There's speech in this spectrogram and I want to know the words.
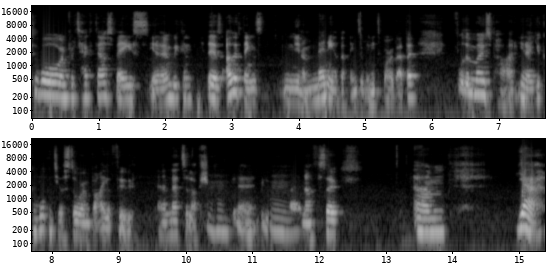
to war and protect our space. You know, we can, there's other things, you know, many other things that we need to worry about. But for the most part, you know, you can walk into your store and buy your food, and that's a luxury, mm-hmm. you know, really mm. enough. So, um, yeah,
